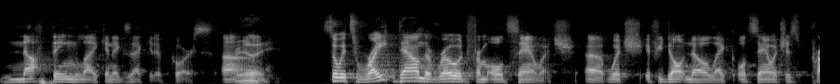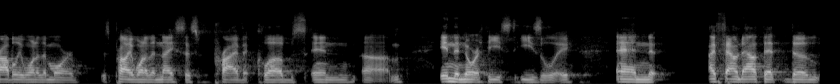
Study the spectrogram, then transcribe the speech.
nothing like an executive course. Um, really? So it's right down the road from Old Sandwich, uh, which, if you don't know, like Old Sandwich is probably one of the more is probably one of the nicest private clubs in um, in the Northeast easily. And I found out that the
